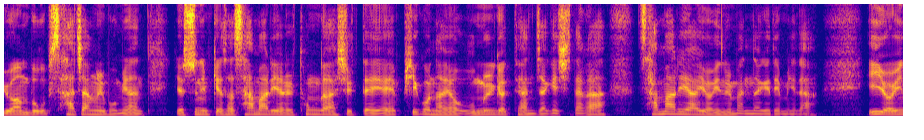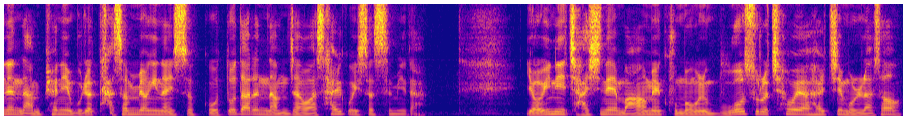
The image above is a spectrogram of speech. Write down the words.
요한복음 4장을 보면 예수님께서 사마리아를 통과하실 때에 피곤하여 우물 곁에 앉아 계시다가 사마리아 여인을 만나게 됩니다. 이 여인은 남편이 무려 다섯 명이나 있었고 또 다른 남자와 살고 있었습니다. 여인이 자신의 마음의 구멍을 무엇으로 채워야 할지 몰라서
